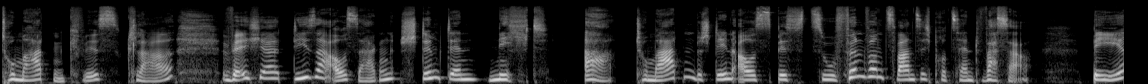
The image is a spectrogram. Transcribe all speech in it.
Tomatenquiz, klar. Welcher dieser Aussagen stimmt denn nicht? A. Tomaten bestehen aus bis zu 25% Wasser. B.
